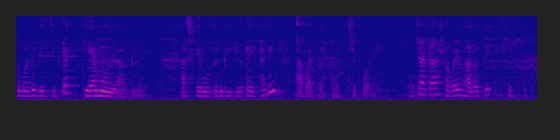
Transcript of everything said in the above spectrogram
তোমাদের রেসিপিটা কেমন লাগল। আজকের মতন ভিডিওটা এখানেই, আবার দেখা হচ্ছে পরে। টাটা, সবাই ভালো থেকো, সুস্থ থেকো।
